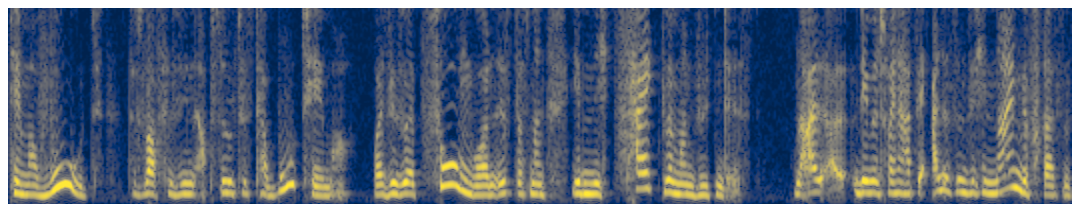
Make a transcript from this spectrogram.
Thema Wut, das war für sie ein absolutes Tabuthema, weil sie so erzogen worden ist, dass man eben nicht zeigt, wenn man wütend ist. Und all, dementsprechend hat sie alles in sich hineingefressen.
